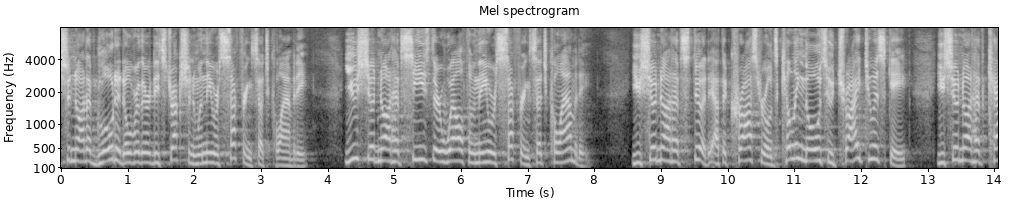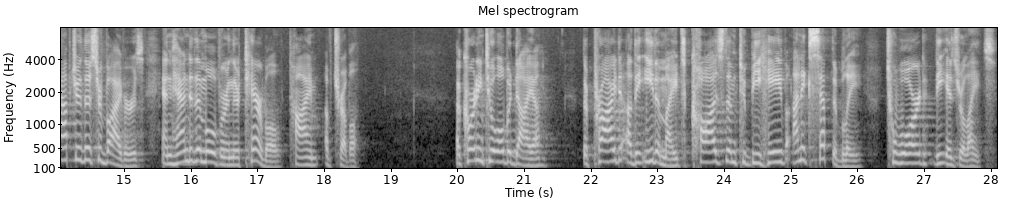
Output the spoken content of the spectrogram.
should not have gloated over their destruction when they were suffering such calamity. You should not have seized their wealth when they were suffering such calamity. You should not have stood at the crossroads killing those who tried to escape you should not have captured the survivors and handed them over in their terrible time of trouble. According to Obadiah, the pride of the Edomites caused them to behave unacceptably toward the Israelites.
